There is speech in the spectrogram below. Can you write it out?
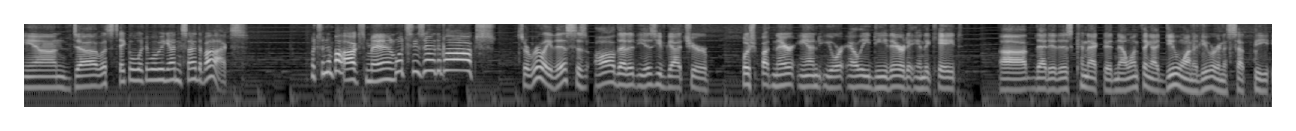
And uh, let's take a look at what we got inside the box. What's in the box, man? What's inside the box? So really, this is all that it is. You've got your push button there and your LED there to indicate uh, that it is connected. Now, one thing I do want to do, we're going to set the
